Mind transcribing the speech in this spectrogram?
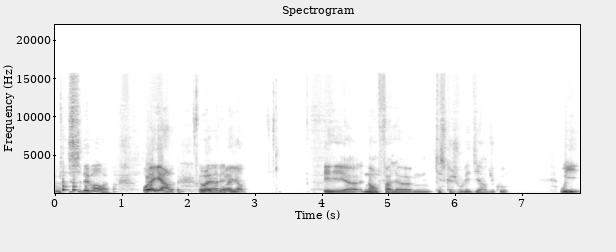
Décidément. On la garde. Ouais, allez. On la garde. Et euh, non, enfin, le... qu'est-ce que je voulais dire du coup? Oui,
